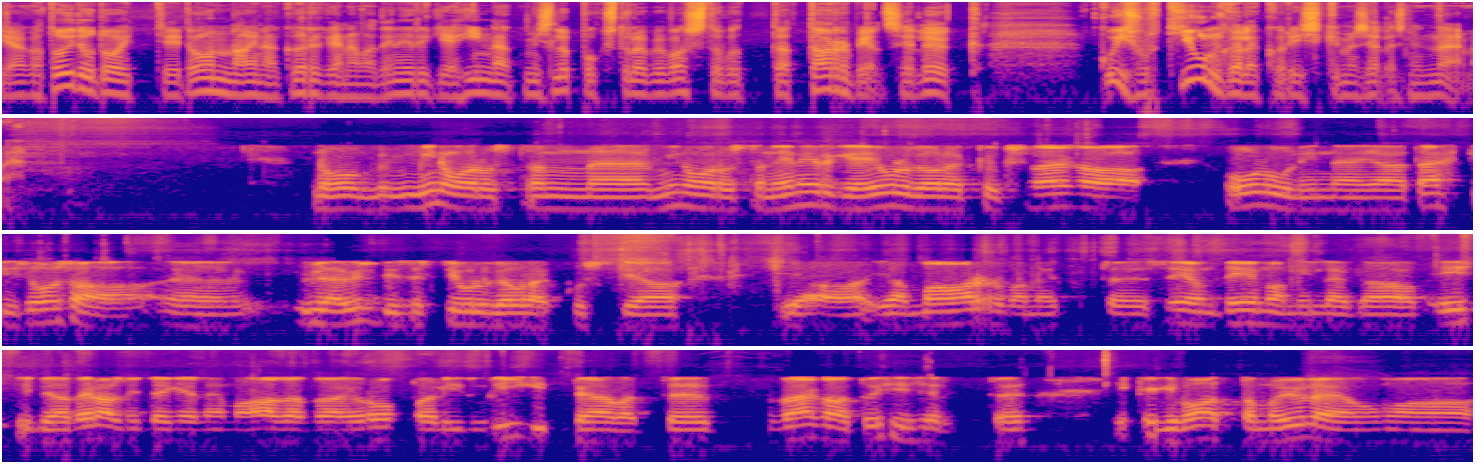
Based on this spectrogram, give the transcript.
ja ka toidutootjaid, on aina kõrgenevad energiahinnad, mis lõpuks tuleb ju vastu võtta tarbijalt see löök. kui suurt julgeolekuriski me selles nüüd näeme? no minu arust on, minu arust on energiajulgeolek üks väga oluline ja tähtis osa üleüldisest julgeolekust ja ja, ja ma arvan, et äh, see on teema, millega Eesti peab eraldi tegelema, aga ka Euroopa Liidu riigid peavad äh, väga tõsiselt äh, ikkagi vaatama üle oma,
